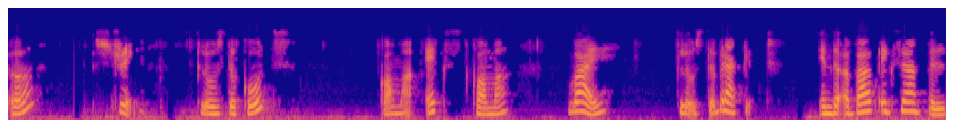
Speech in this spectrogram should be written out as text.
a string. Close the quotes, comma x, comma y, close the bracket. In the above example,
